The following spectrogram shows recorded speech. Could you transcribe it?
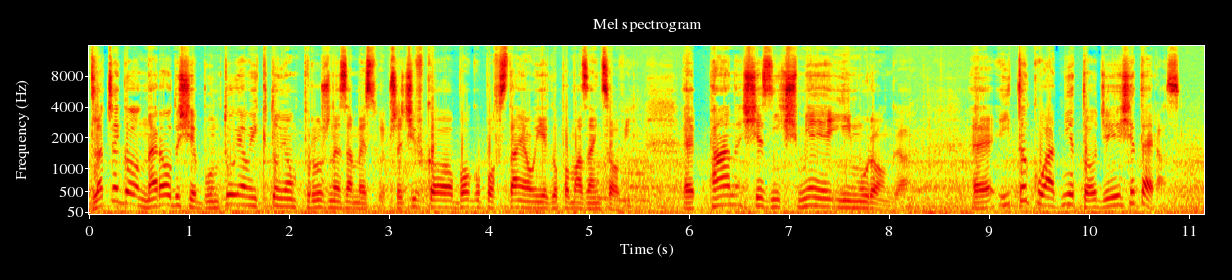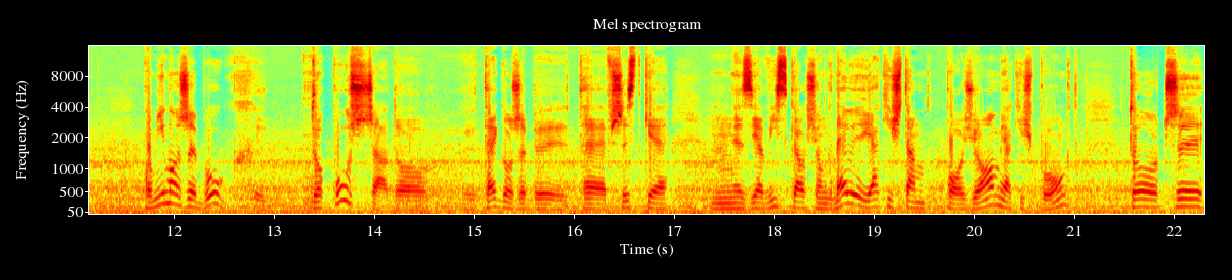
dlaczego narody się buntują i knują próżne zamysły, przeciwko Bogu powstają i Jego pomazańcowi. E, Pan się z nich śmieje i im urąga. E, I dokładnie to dzieje się teraz. Pomimo, że Bóg dopuszcza do tego, żeby te wszystkie mm, zjawiska osiągnęły jakiś tam poziom, jakiś punkt, to czy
